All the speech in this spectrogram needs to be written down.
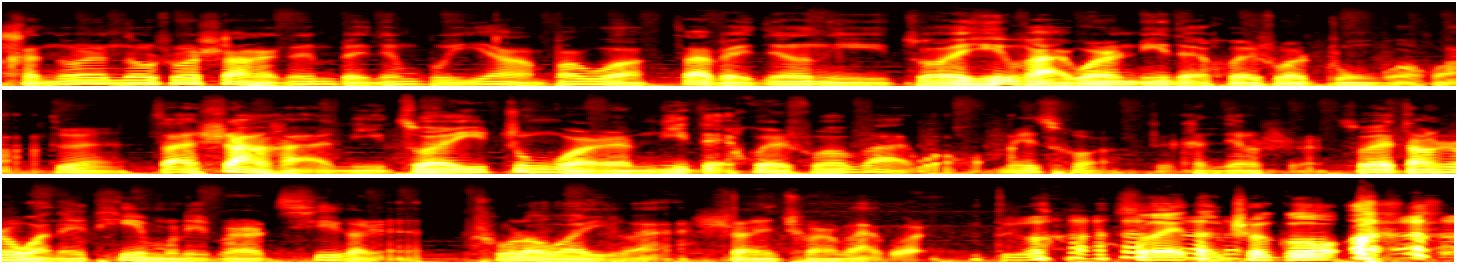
很多人都说上海跟北京不一样，包括在北京，你作为一外国人，你得会说中国话；对，在上海，你作为一中国人，你得会说外国话。没错，这肯定是，所以当时我那 team 里边七个人，除了我以外，剩下全是外国人，得，所以能成功。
